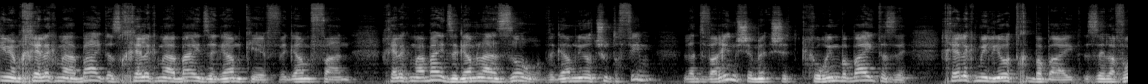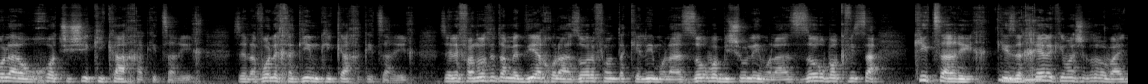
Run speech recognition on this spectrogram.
אם הם חלק מהבית, אז חלק מהבית זה גם כיף וגם fun. חלק מהבית זה גם לעזור וגם להיות שותפים לדברים ש, שקורים בבית הזה. חלק מלהיות בבית זה לבוא לארוחות שישי כי ככה, כי צריך. זה לבוא לחגים כי ככה כי צריך, זה לפנות את המדיח או לעזור לפנות את הכלים, או לעזור בבישולים, או לעזור בכביסה, כי צריך, כי זה חלק ממה שקורה בבית.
